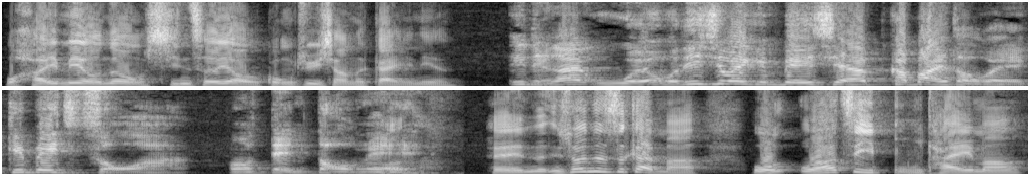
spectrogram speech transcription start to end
我还没有那种行车要有工具箱的概念。一定爱有诶，我你即摆已经买车较拜托诶，去买一组啊，哦，电动诶。嘿，那你说那是干嘛？我我要自己补胎吗？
